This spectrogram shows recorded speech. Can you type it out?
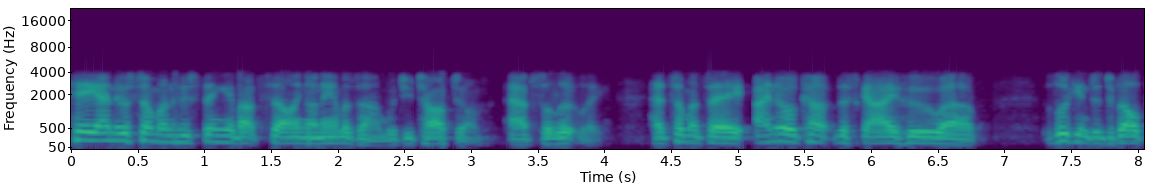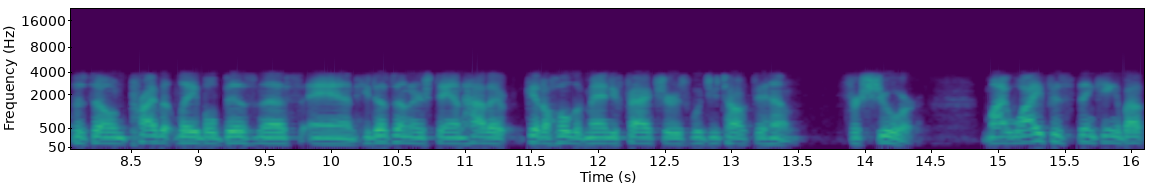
"Hey, I know someone who's thinking about selling on Amazon. Would you talk to him?" Absolutely. Had someone say, "I know this guy who uh, is looking to develop his own private label business, and he doesn't understand how to get a hold of manufacturers. Would you talk to him?" For sure. My wife is thinking about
